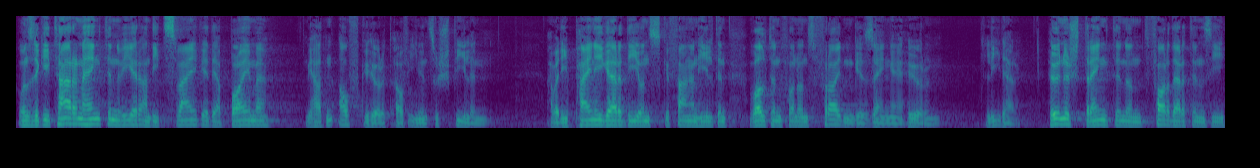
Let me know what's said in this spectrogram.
Unsere Gitarren hängten wir an die Zweige der Bäume. Wir hatten aufgehört, auf ihnen zu spielen. Aber die Peiniger, die uns gefangen hielten, wollten von uns Freudengesänge hören. Lieder. Höhnisch drängten und forderten sie,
